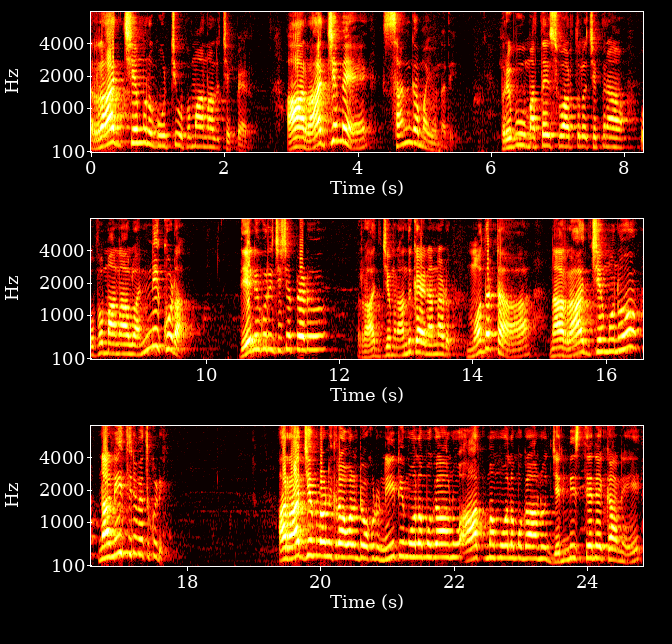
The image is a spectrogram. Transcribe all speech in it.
రాజ్యమును గూర్చి ఉపమానాలు చెప్పాడు. ఆ రాజ్యమే సంగమై ఉన్నది. ప్రభు మత్తయ్య స్వార్థలో చెప్పిన ఉపమానాలు అన్నీ కూడా దేని గురించి చెప్పాడు? రాజ్యమును. అందుకే ఆయన అన్నాడు మొదట నా రాజ్యమును నా నీతిని వెతుకుడి. ఆ రాజ్యంలోనికి రావాలంటే ఒకడు నీటి మూలముగాను ఆత్మ మూలముగాను జన్మిస్తేనే కానీ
